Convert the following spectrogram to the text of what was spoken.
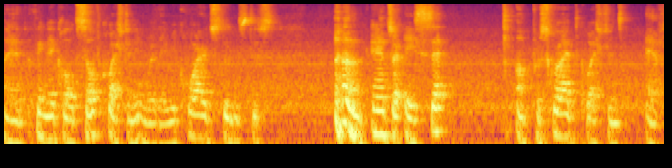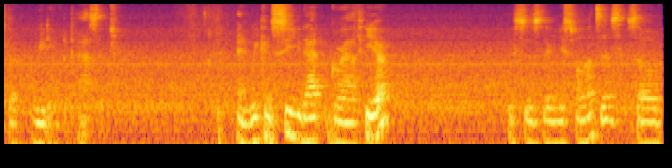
a thing they called self-questioning, where they required students to answer a set of prescribed questions after reading a passage. And we can see that graph here. This is the responses. So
